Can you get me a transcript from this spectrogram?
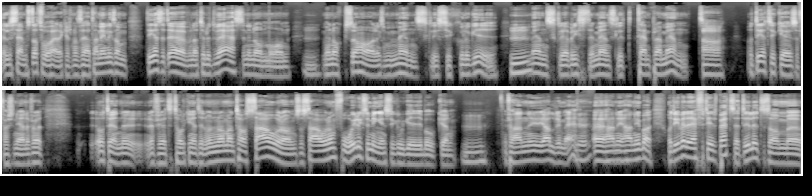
eller sämsta två världar kanske man säger. Att han är liksom dels ett övernaturligt väsen i någon mån, men också har liksom mänsklig psykologi, Mm. mänskliga brister, mänskligt temperament. Ja, Och det tycker jag är så fascinerande. för att Återigen, nu refererar jag till Tolkien hela tiden, men om man tar Sauron, så Sauron får ju liksom ingen psykologi i boken. mm. För han är ju aldrig med. Eh, han är, han är bara, och det är väldigt effektivt på ett sätt. Det är lite som eh,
